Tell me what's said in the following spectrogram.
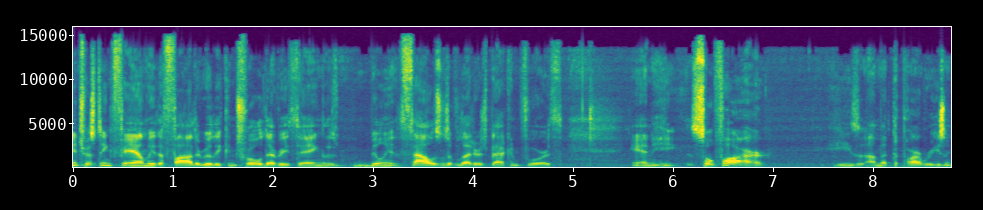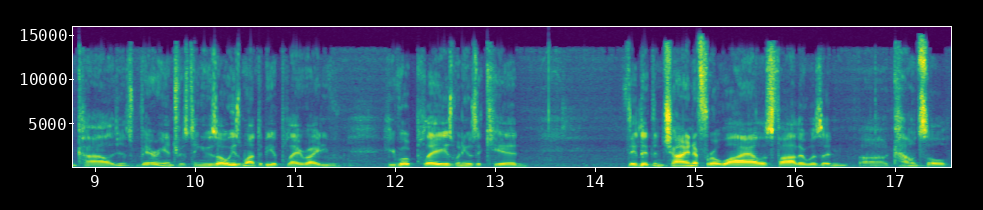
interesting family. The father really controlled everything. There's million, thousands thousands of letters back and forth. And he, so far, he's, I'm at the part where he's in college, and it's very interesting. He was always wanted to be a playwright. He, he wrote plays when he was a kid. They lived in China for a while. His father was in uh, council.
